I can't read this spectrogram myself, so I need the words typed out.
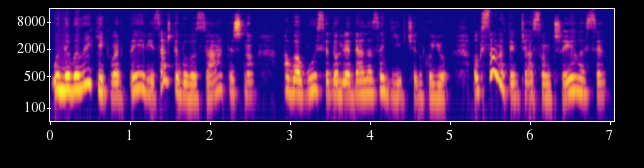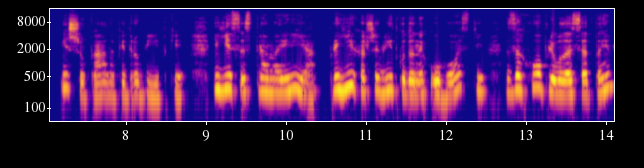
У невеликій квартирі завжди було затишно, а бабуся доглядала за дівчинкою. Оксана тим часом вчилася і шукала підробітки. Її сестра Марія, приїхавши влітку до них у гості, захоплювалася тим,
